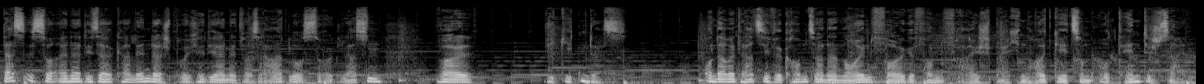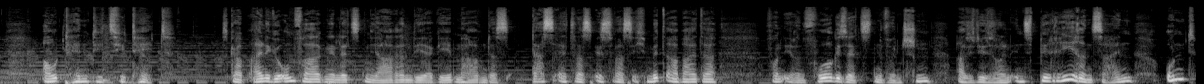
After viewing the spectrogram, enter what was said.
Das ist so einer dieser Kalendersprüche, die einen etwas ratlos zurücklassen, weil, wie geht denn das? Und damit herzlich willkommen zu einer neuen Folge von Freisprechen. Heute geht es um authentisch sein, Authentizität. Es gab einige Umfragen in den letzten Jahren, die ergeben haben, dass das etwas ist, was sich Mitarbeiter von ihren Vorgesetzten wünschen. Also die sollen inspirierend sein und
